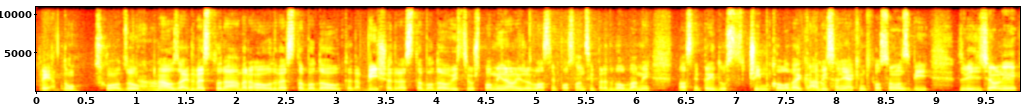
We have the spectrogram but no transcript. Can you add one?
riadnu schôdzu. Ano. Naozaj 200 návrhov, 200 bodov, teda vyše 200 bodov. Vy ste už spomínali, že vlastne poslanci pred voľbami vlastne prídu s čímkoľvek, ano. aby sa nejakým spôsobom zvý, zviditeľnili.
